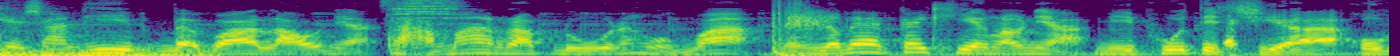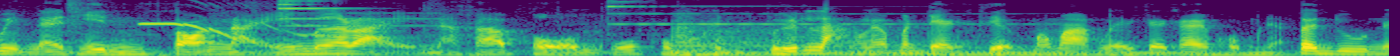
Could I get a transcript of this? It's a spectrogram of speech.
เคชันที่แบบว่าเราเนี่ยสามารถรับรู้นะผมว่าในระแวกใกล้เคียงเราเนี่ยมีผู้ติดเชื้อโควิด -19 ตอนไหนเมื่อไหร่นะครับผมโอ้ผมเห็นพื้นหลังแล้วมันแดงเถือกมากๆเลยใกล้ๆผมเนี่ยแต่อยู่ใน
